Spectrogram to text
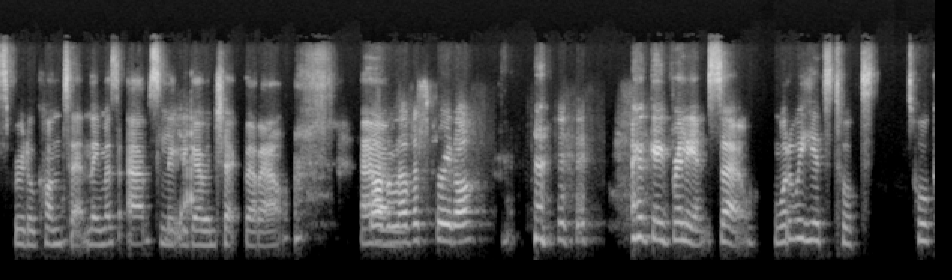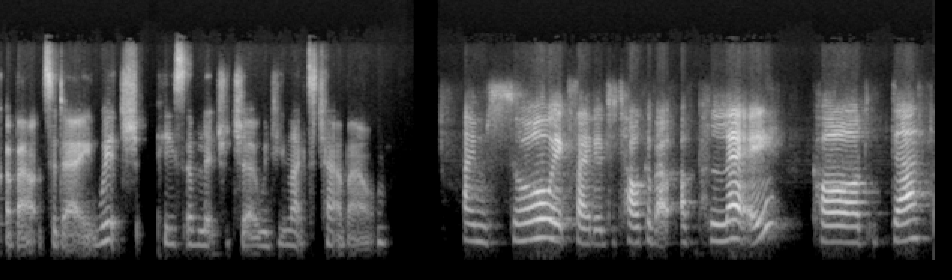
Sproodle content, they must absolutely yeah. go and check that out. Um, Gotta love a Sproodle. okay, brilliant. So what are we here to talk to, talk about today? Which piece of literature would you like to chat about? I'm so excited to talk about a play called Death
